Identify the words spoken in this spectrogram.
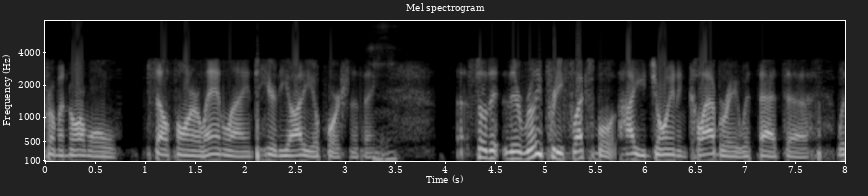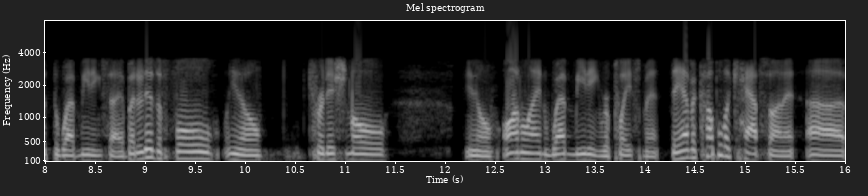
from a normal cell phone or landline to hear the audio portion of things. Mhm. So they're really pretty flexible how you join and collaborate with that uh, with the web meeting side. But it is a full, you know, traditional, you know, online web meeting replacement. They have a couple of caps on it. Uh,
